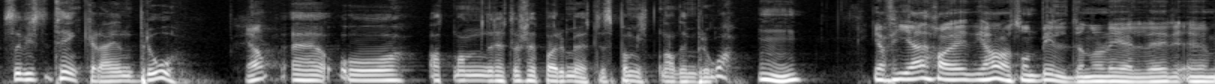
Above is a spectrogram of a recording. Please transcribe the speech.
Så hvis du tenker deg en bro, Ja. eh, og at man rett og slett bare møtes på midten av den broa. Ja, for jeg har, jeg har et sånt bilde når det gjelder um,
